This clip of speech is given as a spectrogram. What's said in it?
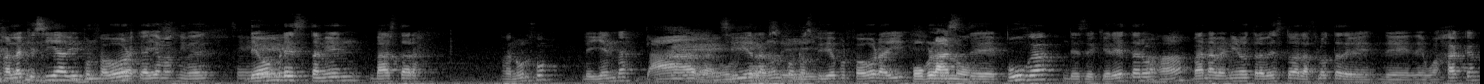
Ojalá que sí, Avi, por favor. Para que haya más nivel. Sí. De hombres también va a estar Ranulfo, leyenda. Ah, Ranulfo, Sí, Ranulfo sí. nos pidió por favor ahí. Poblano. Este, Puga, desde Querétaro. Ajá. Van a venir otra vez toda la flota de, de- de Oaxaca.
